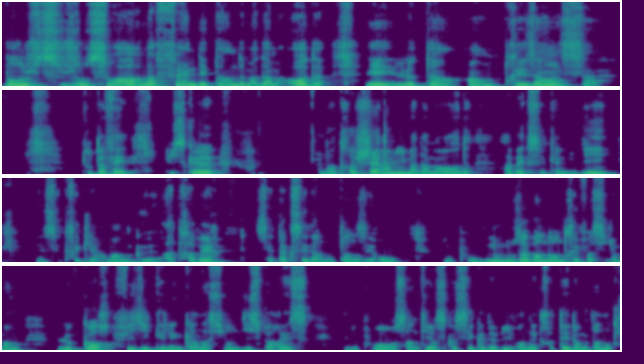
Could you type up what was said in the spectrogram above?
Bonsoir, la fin des temps de Madame Aude et le temps en présence. Tout à fait, puisque notre chère amie Madame Aude, avec ce qu'elle nous dit, c'est très clairement qu'à travers cet accès dans le temps zéro, nous, nous nous abandonnons très facilement, le corps physique et l'incarnation disparaissent et nous pouvons ressentir ce que c'est que de vivre en être-té, donc dans notre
